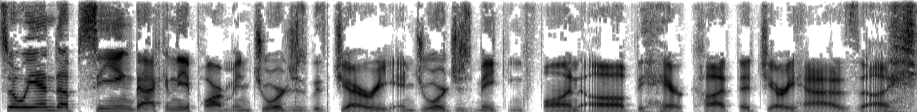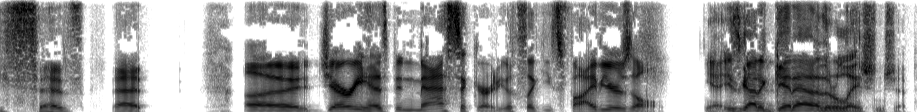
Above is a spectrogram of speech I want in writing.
So we end up seeing back in the apartment, George is with Jerry, and George is making fun of the haircut that Jerry has. Uh, he says that uh, Jerry has been massacred. He looks like he's five years old. Yeah, he's got to get out of the relationship.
